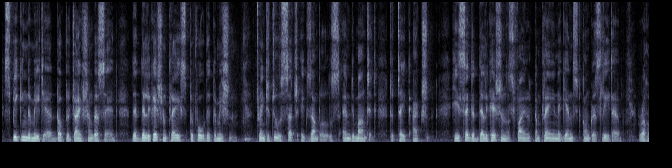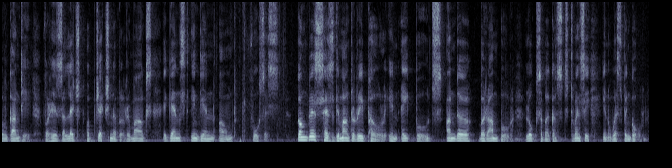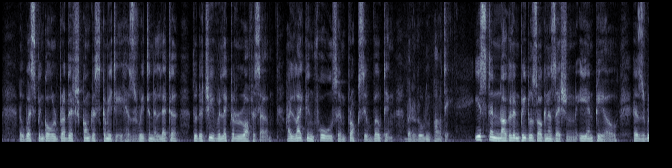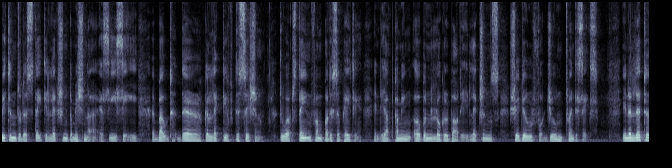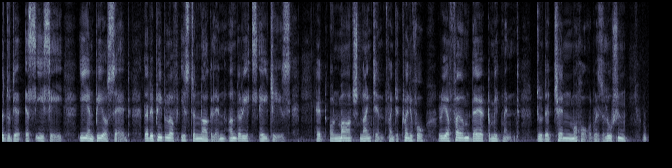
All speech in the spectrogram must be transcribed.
Speaking to media, Dr. Jaishankar said the delegation placed before the Commission 22 such examples and demanded to take action. He said the delegation has filed complaint against Congress leader Rahul Gandhi for his alleged objectionable remarks against Indian armed forces. Congress has demanded repoll in eight booths under Baharampur Lok Sabha constituency in West Bengal. The West Bengal Pradesh Congress Committee has written a letter to the Chief Electoral Officer highlighting false and proxy voting by the ruling party. Eastern Nagaland People's Organization, ENPO, has written to the State Election Commissioner, SEC, about their collective decision to abstain from participating in the upcoming urban local body elections scheduled for June 26. In a letter to the SEC, ENPO said that the people of Eastern Nagaland, under its AGs, had on March 19, 2024, reaffirmed their commitment to the Chenmoho resolution,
